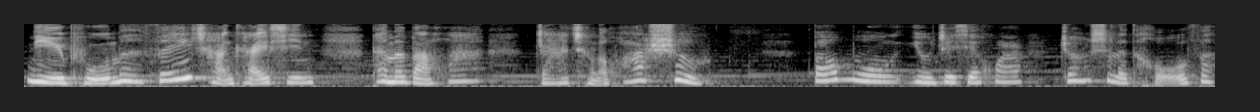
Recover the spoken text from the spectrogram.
女仆们非常开心，她们把花扎成了花束。保姆用这些花装饰了头发。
